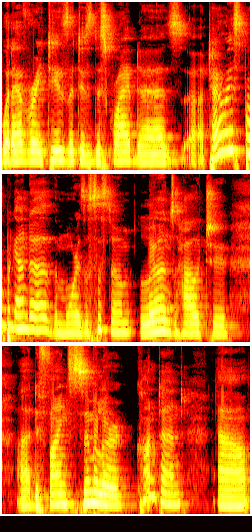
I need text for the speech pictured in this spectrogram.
whatever it is that is described as uh, terrorist propaganda, the more the system learns how to uh, define similar content uh,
